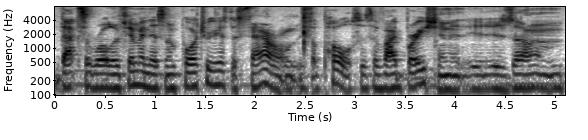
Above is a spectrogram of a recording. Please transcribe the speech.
That's a role in feminism. Poetry is the sound, it's a pulse, it's a vibration, it, is um,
